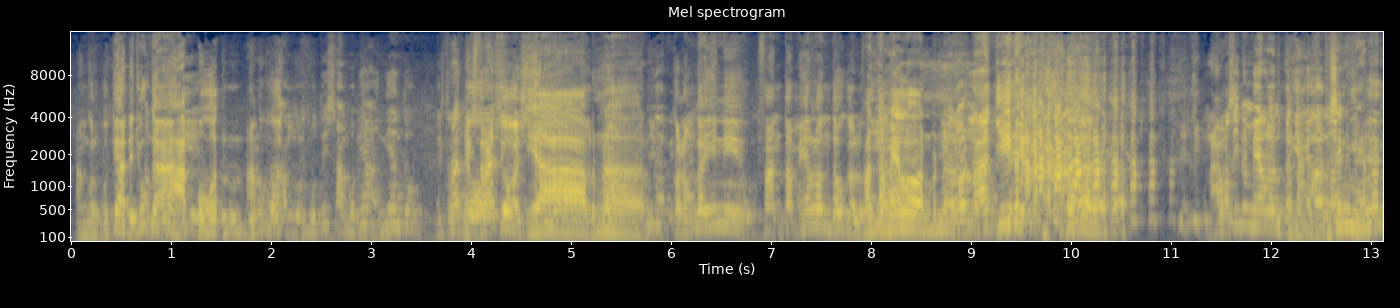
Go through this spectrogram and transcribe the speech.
Anggur putih ada juga. Anggur putih. Aput. Dulu, dulu gua Aput. anggur putih campurnya ini tuh extra jos. Extra jos. Iya, benar. Benar. Kalau enggak ini Fanta Melon tau gak lu? Fanta Iya. melon bener. Melon lagi. Kenapa sih ini melon lagi melon? Apa sih ini melon?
